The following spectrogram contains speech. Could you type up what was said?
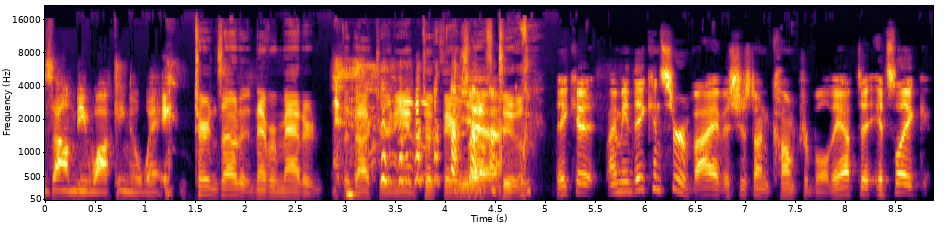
zombie walking away? Turns out it never mattered. The doctor and Ian took theirs Yeah. off too. They could. I mean, they can survive. It's just uncomfortable. They have to. It's like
